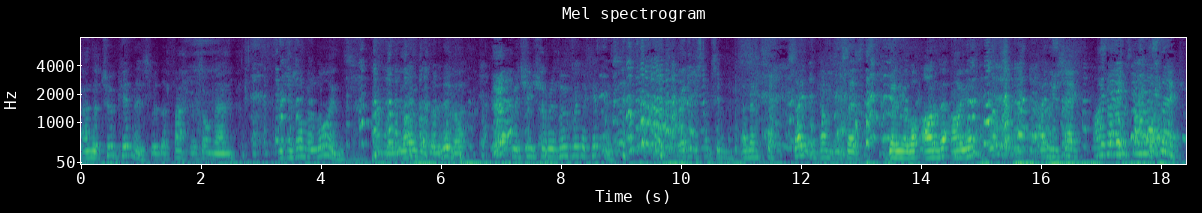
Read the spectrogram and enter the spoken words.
and the two kidneys with the fat that's on them which is on the loins and the lobe of the liver which he shall remove with the kidneys. And then Satan comes and says getting a lot out of it are you? And you say I don't understand this thing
